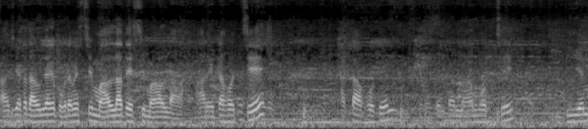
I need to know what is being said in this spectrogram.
আজকে একটা দারুণ জায়গায় প্রোগ্রাম এসেছি, মালদাতে এসেছি, মালদা। আর এটা হচ্ছে একটা হোটেল হোটেলটার নাম হচ্ছে বিএম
